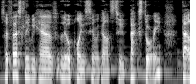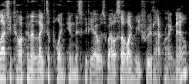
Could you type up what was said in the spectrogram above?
So firstly we have little points in regards to backstory. That'll actually come up in a later point in this video as well, so I won't read through that right now.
